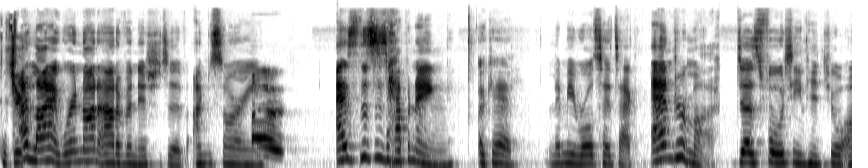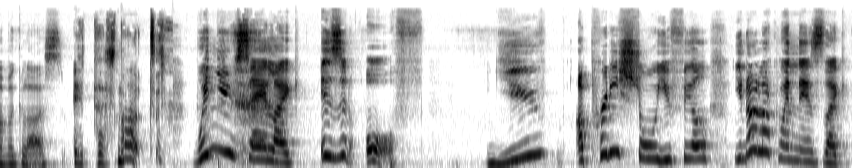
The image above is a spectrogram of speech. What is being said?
Did you? I lie. We're not out of initiative. I'm sorry. Oh, As this is happening, okay, let me roll to attack. Andromach does 14 hit your armor class. it does not. When you say, like, is it off? You are pretty sure you feel, you know, like when there's like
